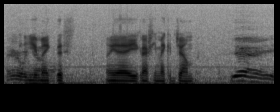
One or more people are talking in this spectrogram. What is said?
There we can you go. make this? Oh yeah, you can actually make a jump. Yay!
